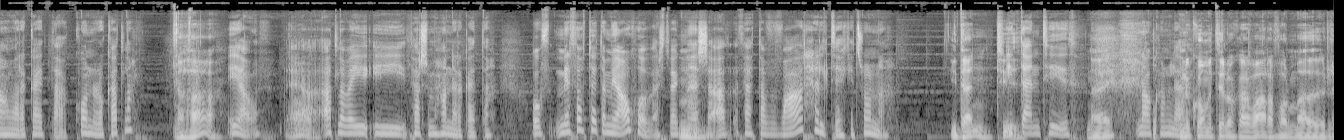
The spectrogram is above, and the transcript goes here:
hann var að gæta konur og kalla það Já, Vá. allavega í, í þar sem hann er að gæta og mér þótti þetta mjög áhugavert vegna Mm. þess að þetta var held ég ekkert svona í den í tíð den tíð, Nei, hún nákvæmlega er komið til okkar varaformaður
